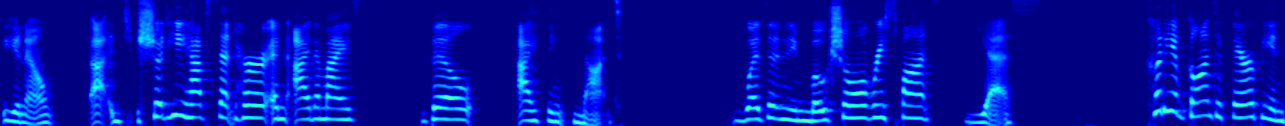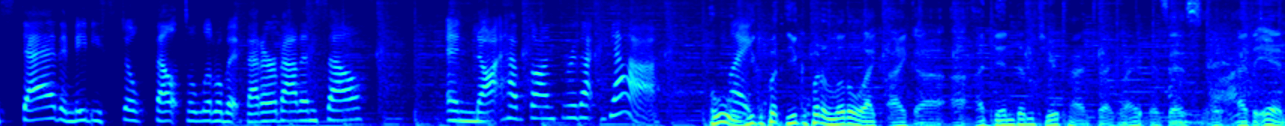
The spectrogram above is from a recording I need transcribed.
you know, uh, should he have sent her an itemized bill? I think not. Was it an emotional response? Yes. Could he have gone to therapy instead and maybe still felt a little bit better about himself and not have gone through that? Yeah. Ooh, like, you can put you can put a little like like uh, uh, addendum to your contract, right? That says at the end,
